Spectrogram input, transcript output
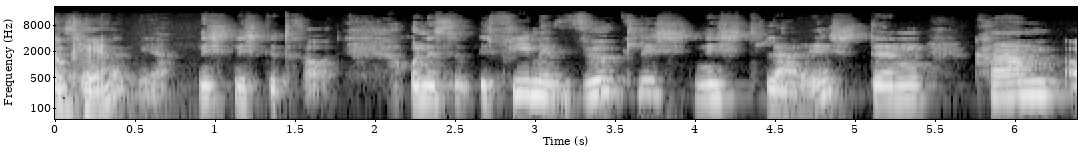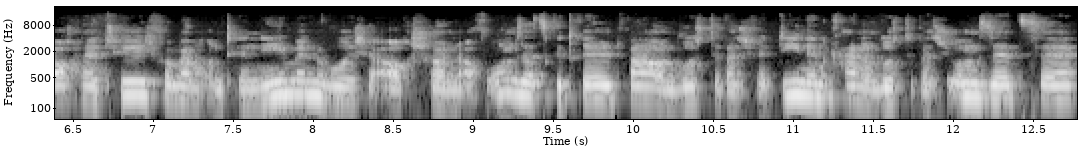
Das Okay. war bei mir. Nicht, nicht getraut. Und es fiel mir wirklich nicht leicht, denn kam auch natürlich von meinem Unternehmen, wo ich ja auch schon auf Umsatz gedrillt war und wusste, was ich verdienen kann und wusste, was ich umsetze.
